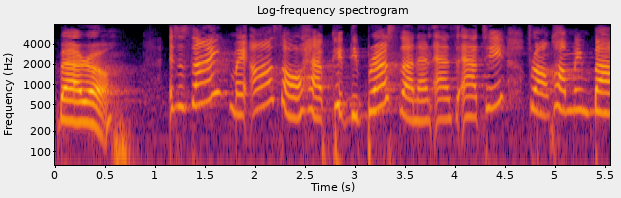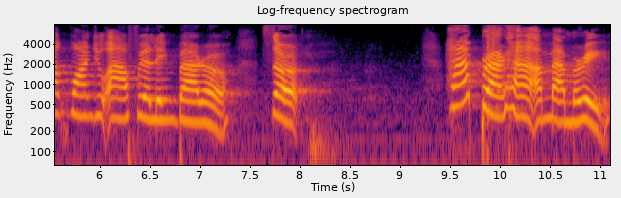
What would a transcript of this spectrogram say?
better. Exercise may also help keep depression and anxiety from coming back when you are feeling better. Third, have brain and memory.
